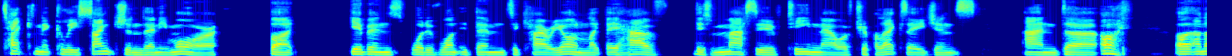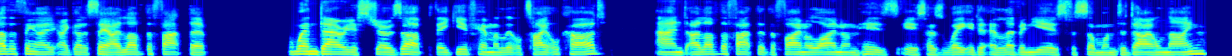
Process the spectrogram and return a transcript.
technically sanctioned anymore, but Gibbons would have wanted them to carry on. Like they have this massive team now of Triple X agents. And, uh, oh, uh, another thing I, I got to say, I love the fact that when Darius shows up, they give him a little title card. And I love the fact that the final line on his is has waited 11 years for someone to dial nine.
